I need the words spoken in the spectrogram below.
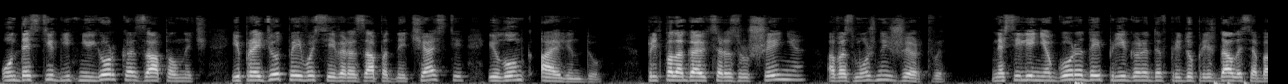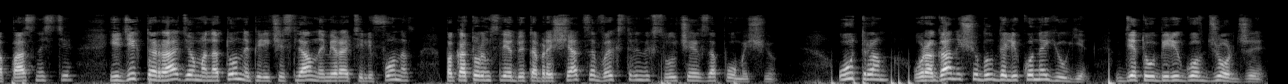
Он достигнет Нью-Йорка за полночь и пройдет по его северо-западной части и Лонг-Айленду. Предполагаются разрушения, а возможно и жертвы. Население города и пригородов предупреждалось об опасности, и диктор радио монотонно перечислял номера телефонов, по которым следует обращаться в экстренных случаях за помощью. Утром ураган еще был далеко на юге, где-то у берегов Джорджии,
